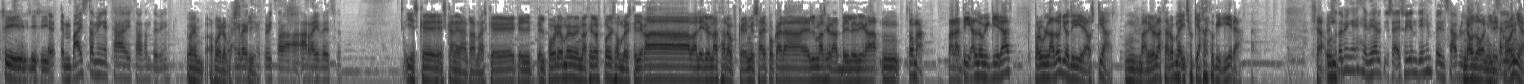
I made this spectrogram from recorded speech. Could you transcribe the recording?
Sí, sí, sí. En- En Vice también está, está bastante bien. En- Bueno, pues En que le he hecho sí. una entrevista a, a raíz de eso. Y es que es canela en rama, es que, que el pobre hombre, me imagino los pobres hombres, que llega Valerio Lazarov, que en esa época era el más grande, y le diga, "Mm, toma, para ti, haz lo que quieras. Por un lado yo diría, hostia, mm, Valerio Lazarov me ha dicho que haga lo que quiera. Sea, un- Eso también es genial, tío. O sea, eso hoy en día es impensable. No, no, ni de Esa coña.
